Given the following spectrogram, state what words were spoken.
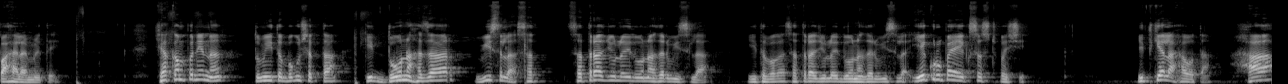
पाहायला मिळते ह्या कंपनीनं तुम्ही इथं बघू शकता की दोन हजार वीसला सत सतरा जुलै दोन हजार वीसला इथं बघा सतरा जुलै दोन हजार वीसला एक रुपया एकसष्ट पैसे. इतक्याला हा होता. हा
